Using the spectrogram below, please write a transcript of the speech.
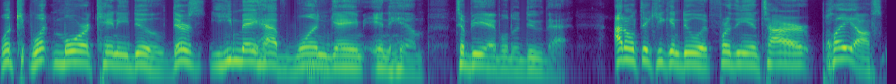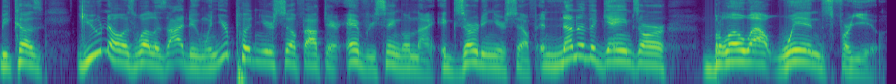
what what more can he do? There's he may have one mm-hmm. game in him to be able to do that. I don't think he can do it for the entire playoffs because you know as well as I do when you're putting yourself out there every single night, exerting yourself, and none of the games are blowout wins for you.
